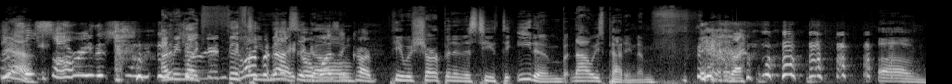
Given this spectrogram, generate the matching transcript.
Yeah. I'm so sorry that you. I mean, like that you're in 15 minutes ago, wasn't carb- he was sharpening his teeth to eat him, but now he's petting him. right. and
